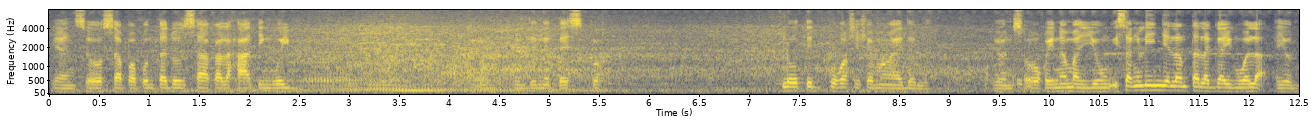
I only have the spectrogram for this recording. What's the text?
yan so sa papunta doon sa kalahating wave Ayun, yung tinetest ko floated po kasi siya mga idol Yun, so okay naman. Yung isang linya lang talaga yung wala. Ayun.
